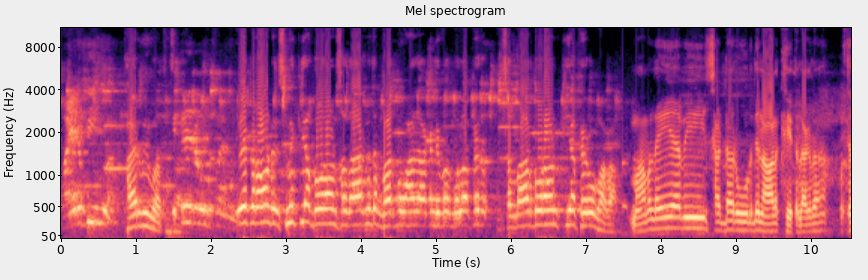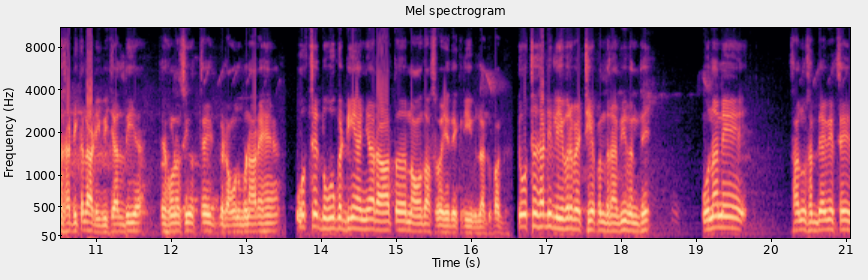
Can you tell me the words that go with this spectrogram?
फायर भी हुआ फायर भी हुआ था सर। कितने राउंड फायर एक राउंड इसने किया दो राउंड सरदार ने जब घर पर वहाँ जाके लेबर बोला फिर सरदार दो राउंड किया फिर वो भागा ਮਾਮਲਾ ਇਹ ਹੈ ਵੀ ਸਾਡਾ ਰੋਡ ਦੇ ਨਾਲ ਖੇਤ ਲੱਗਦਾ ਉੱਥੇ ਸਾਡੀ ਘਲਾੜੀ ਵੀ ਚੱਲਦੀ ਹੈ ਤੇ ਹੁਣ ਅਸੀਂ ਉੱਥੇ ਗਡਾਊਨ ਬਣਾ ਰਹੇ ਹਾਂ ਉੱਥੇ ਦੋ ਗੱਡੀਆਂ ਆਈਆਂ ਰਾਤ 9-10 ਵਜੇ ਦੇ ਕਰੀਬ ਲਗਭਗ ਤੇ ਉੱਥੇ ਸਾਡੀ ਲੇਬਰ ਬੈਠੀ ਹੈ 15-20 ਬੰਦੇ ਉਹਨਾਂ ਨੇ ਸਾਨੂੰ ਸੱਦਿਆ ਵੀ ਇੱਥੇ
